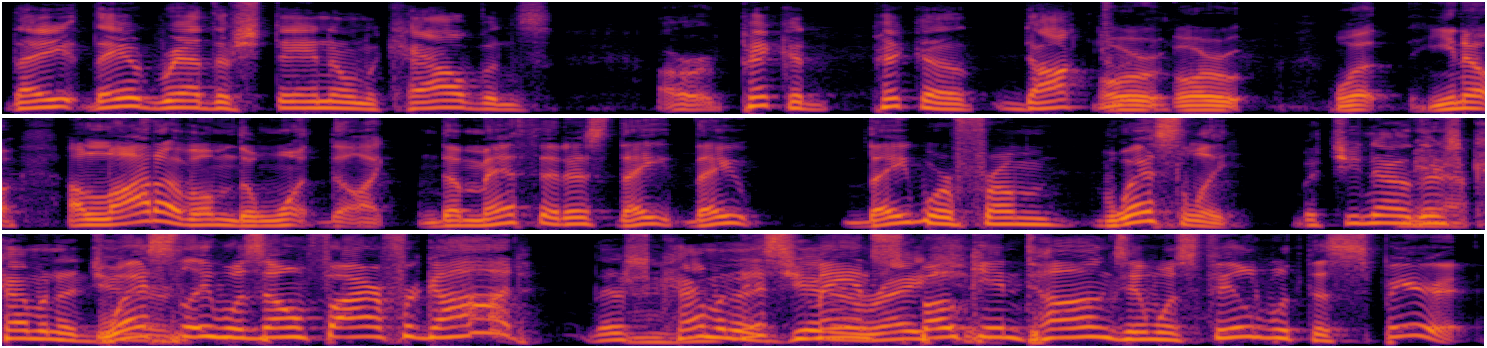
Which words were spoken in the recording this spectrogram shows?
They they would rather stand on the Calvins or pick a pick a doctrine. Or or what? You know, a lot of them, the one like the Methodists, they they they were from Wesley. But you know, there's Yeah. coming a gener- Wesley was on fire for God. There's coming a This generation man spoke in tongues and was filled with the Spirit.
